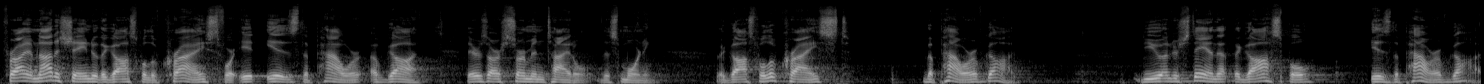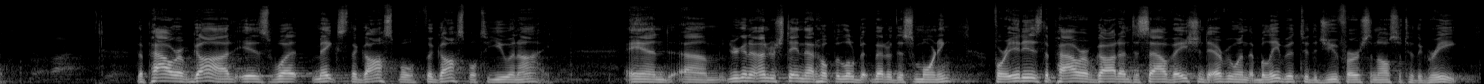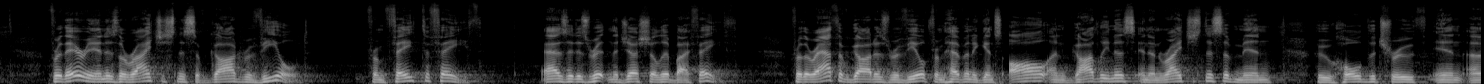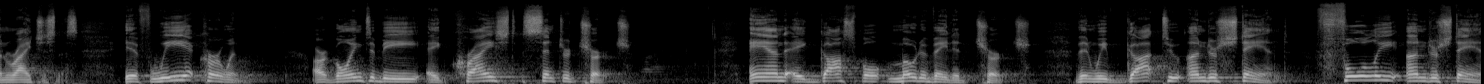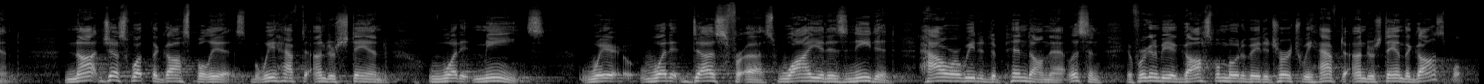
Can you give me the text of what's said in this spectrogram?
For I am not ashamed of the gospel of Christ, for it is the power of God. There's our sermon title this morning The Gospel of Christ, the Power of God. Do you understand that the gospel is the power of God? The power of God is what makes the gospel the gospel to you and I. And um, you're going to understand that hope a little bit better this morning. For it is the power of God unto salvation to everyone that believeth, to the Jew first and also to the Greek. For therein is the righteousness of God revealed from faith to faith, as it is written, the just shall live by faith. For the wrath of God is revealed from heaven against all ungodliness and unrighteousness of men who hold the truth in unrighteousness. If we at Kerwin are going to be a Christ centered church and a gospel motivated church, then we've got to understand, fully understand, not just what the gospel is, but we have to understand what it means, where, what it does for us, why it is needed, how are we to depend on that. Listen, if we're going to be a gospel motivated church, we have to understand the gospel.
